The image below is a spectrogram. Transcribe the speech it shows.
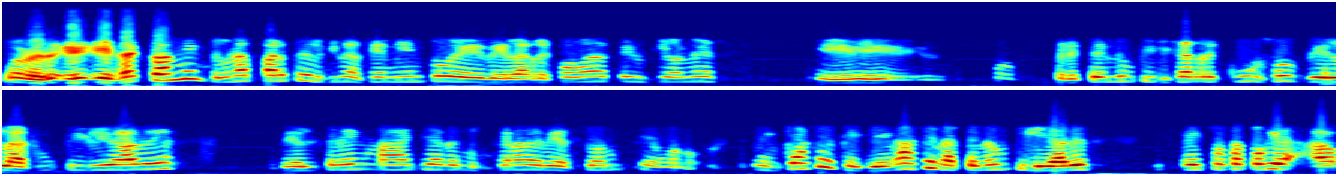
Bueno, e, exactamente, una parte del financiamiento de, la reforma de pensiones eh, pretende utilizar recursos de las utilidades del tren Maya de Mexicana de Aviación, que bueno, en caso de que llegasen a tener utilidades, esto está todavía a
